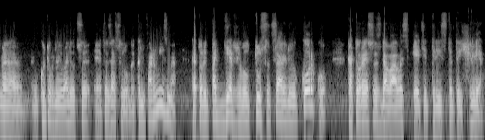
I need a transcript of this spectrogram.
э, культурную эволюцию, это заслуга конформизма, который поддерживал ту социальную корку, которая создавалась эти 300 тысяч лет.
